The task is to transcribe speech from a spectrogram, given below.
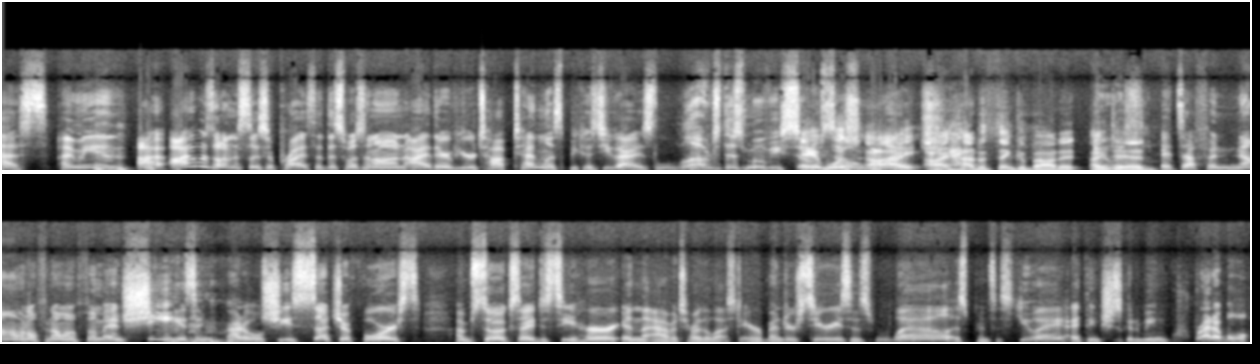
yes. I mean, I, I was honestly surprised that this wasn't on either of your top ten lists because you guys loved this movie so it was. so much. I had to think about it. I was- did. It's a phenomenal, phenomenal film, and she is incredible. She's such a force. I'm so excited to see her in the Avatar: The Last Airbender series as well as Princess Yue. I think she's going to be incredible.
